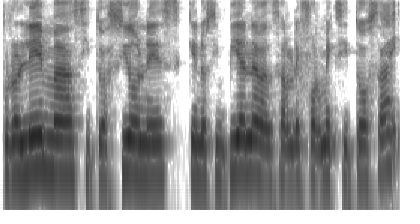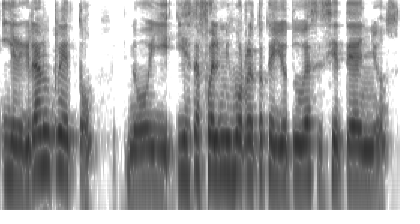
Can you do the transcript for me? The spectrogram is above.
problemas, situaciones que nos impidan avanzar de forma exitosa y el gran reto, ¿no? Y, este fue el mismo reto que yo tuve hace siete años,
